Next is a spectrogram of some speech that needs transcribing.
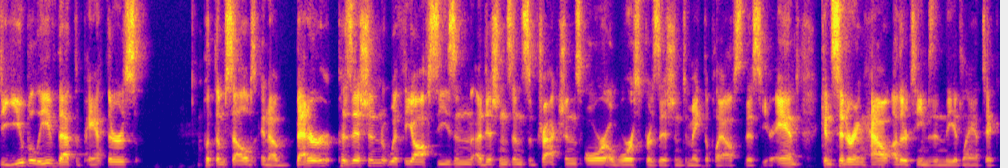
Do you believe that the Panthers put themselves in a better position with the offseason additions and subtractions or a worse position to make the playoffs this year? And considering how other teams in the Atlantic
